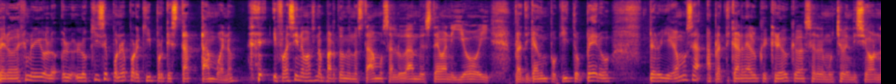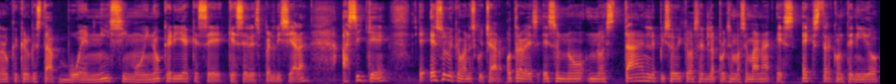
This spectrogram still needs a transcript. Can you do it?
pero déjenme digo, lo, lo, quise poner por aquí porque está tan bueno. y fue así nada más una parte donde nos estábamos saludando Esteban y yo y platicando un poquito. Pero, pero llegamos a, a, platicar de algo que creo que va a ser de mucha bendición, algo que creo que está buenísimo y no quería que se, que se desperdiciara. Así que eso es lo que van a escuchar. Otra vez, eso no, no está en el episodio que va a salir la próxima semana. Es extra contenido.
